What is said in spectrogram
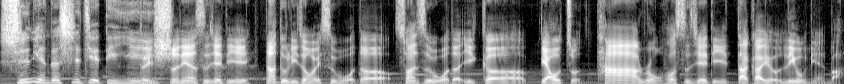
十年的世界第一，对，十年的世界第一，拿杜李宗伟是我的，算是我的一个标准。他荣获世界第一大概有六年吧，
